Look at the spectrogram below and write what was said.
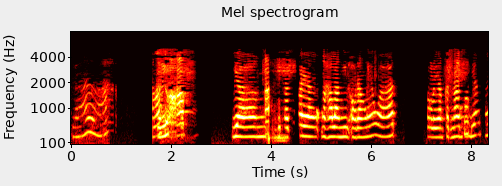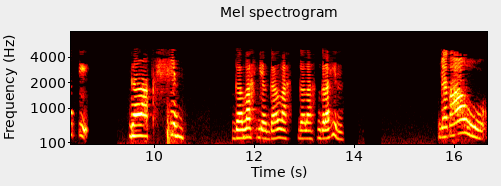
Galah. Tuh apa? yang kita tuh kayak ngehalangin orang lewat kalau yang kena tuh dia mati Galaksin. Galah ya galah galah galahin Nggak tahu.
